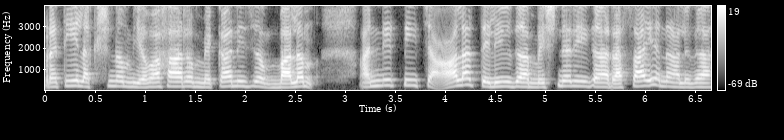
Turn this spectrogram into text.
ప్రతి లక్షణం, వ్యవహారం, మెకానిజం, బలం అన్నిటినీ చాలా తెలివిగా, మిషనరీగా రసాయనాలుగా,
